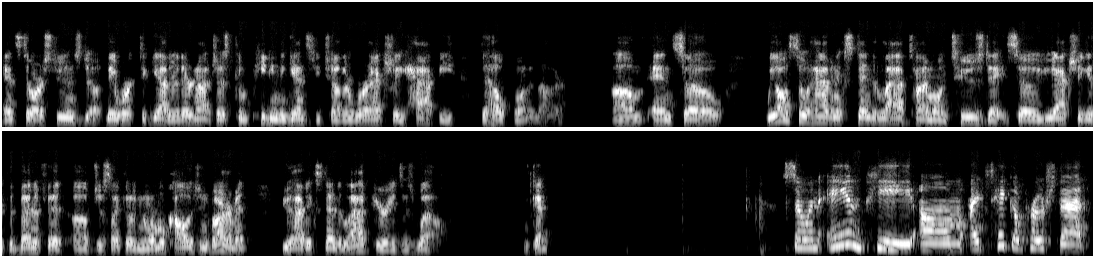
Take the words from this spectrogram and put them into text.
And so our students, do, they work together. They're not just competing against each other. We're actually happy to help one another. Um, and so we also have an extended lab time on Tuesday. So you actually get the benefit of just like a normal college environment, you have extended lab periods as well. Okay. So in A&P, um, I take approach that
